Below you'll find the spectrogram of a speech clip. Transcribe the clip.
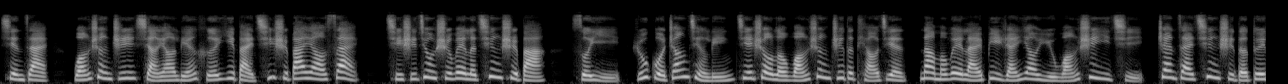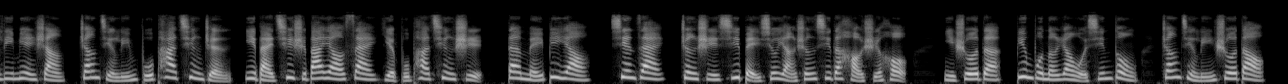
现在王胜之想要联合一百七十八要塞，其实就是为了庆氏吧。所以，如果张景林接受了王胜之的条件，那么未来必然要与王氏一起站在庆氏的对立面上。张景林不怕庆枕，一百七十八要塞也不怕庆氏，但没必要。现在正是西北休养生息的好时候。你说的并不能让我心动，张景林说道。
